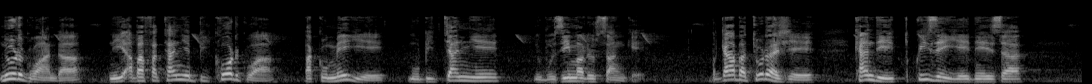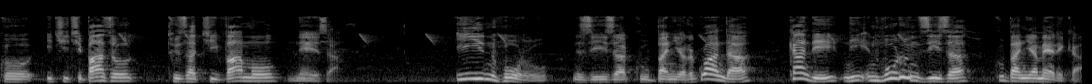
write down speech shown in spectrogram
n'u rwanda ni abafatanyabikorwa bakomeye mu bijyanye n'ubuzima rusange. Bw'abaturage kandi twizeye neza ko iki kibazo tuzakivamo neza. Iyi nkuru nziza ku banyarwanda kandi ni inkuru nziza ku banyamerika.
